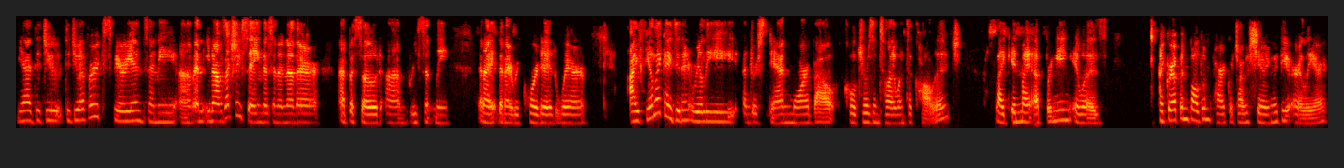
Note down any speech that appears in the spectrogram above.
Yeah. Did you did you ever experience any? Um, and you know, I was actually saying this in another episode um, recently that I that I recorded where I feel like I didn't really understand more about cultures until I went to college. Like in my upbringing, it was I grew up in Baldwin Park, which I was sharing with you earlier.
